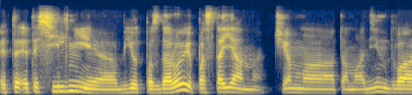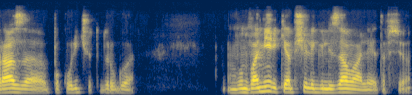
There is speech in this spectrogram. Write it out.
Это это сильнее бьёт по здоровью постоянно, чем, а, там 1-2 раза покурить что-то другое. Вон в Америке вообще легализовали это всё.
